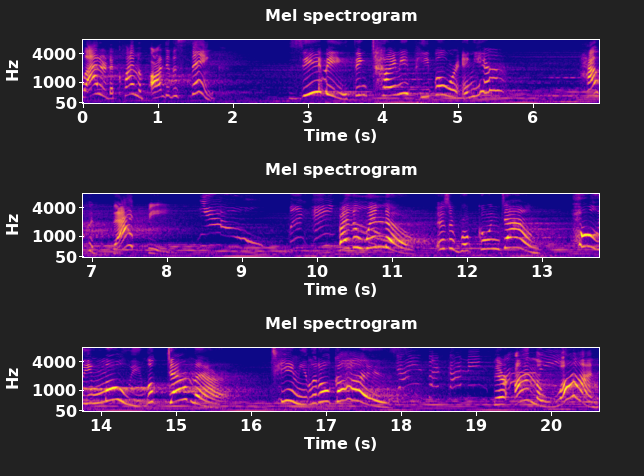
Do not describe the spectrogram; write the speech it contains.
ladder to climb up onto the sink. ZB, think tiny people were in here? How could that be? By the window, there's a rope going down. Holy moly, look down there. Teeny little guys. They're on the lawn,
